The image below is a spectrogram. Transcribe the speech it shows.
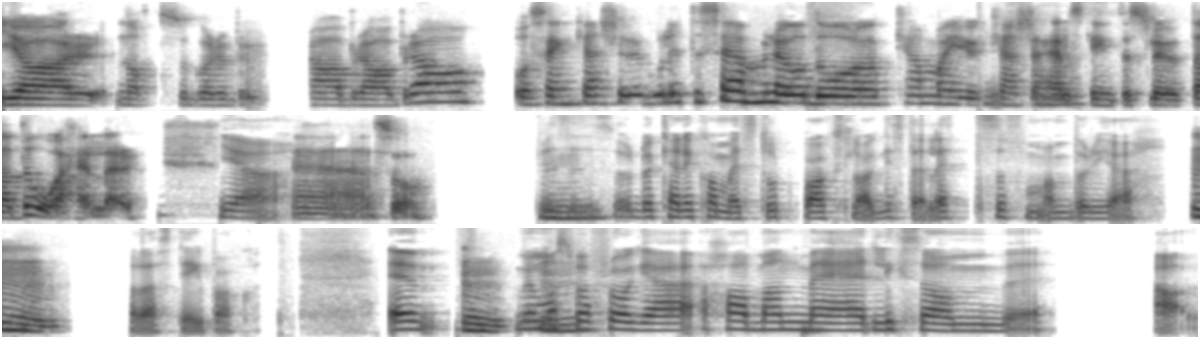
gör något så går det bra, bra, bra. Och sen kanske det går lite sämre och då kan man ju Precis. kanske helst inte sluta då heller. ja, Eh, så. precis. Och då kan det komma ett stort bakslag istället så får man börja Mm. några steg bakåt. Eh, Mm. Men jag måste mm. bara fråga, har man med liksom, ja,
